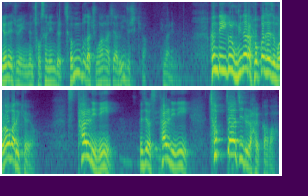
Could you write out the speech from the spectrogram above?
연해주에 있는 조선인들 전부 다 중앙아시아로 이주시켜. 이 말입니다. 근데 이걸 우리나라 교과서에서 뭐라고 가르쳐요? 스탈린이, 그죠? 스탈린이 첩자지를 할까봐.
